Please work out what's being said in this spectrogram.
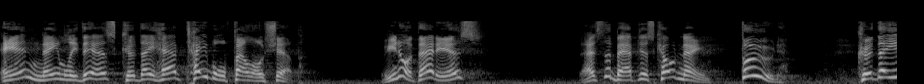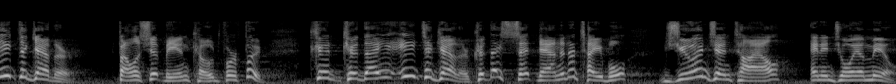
And, namely, this, could they have table fellowship? Well, you know what that is. That's the Baptist code name food. Could they eat together? Fellowship being code for food. Could, could they eat together? Could they sit down at a table, Jew and Gentile, and enjoy a meal?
